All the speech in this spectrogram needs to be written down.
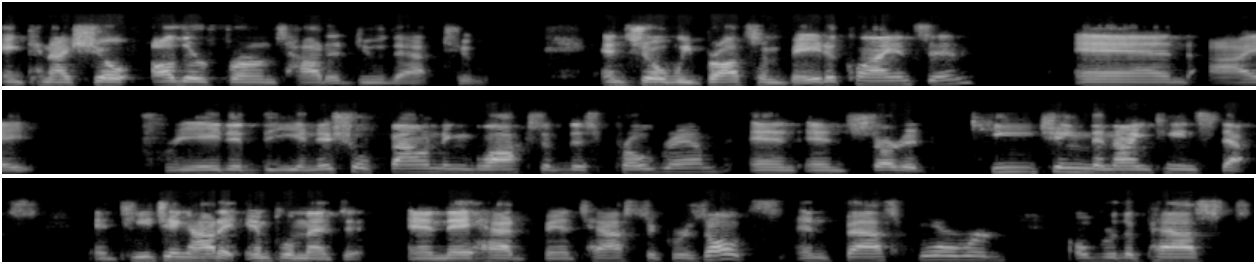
and can I show other firms how to do that too? And so we brought some beta clients in and I created the initial founding blocks of this program and, and started teaching the 19 steps and teaching how to implement it. And they had fantastic results. And fast forward over the past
